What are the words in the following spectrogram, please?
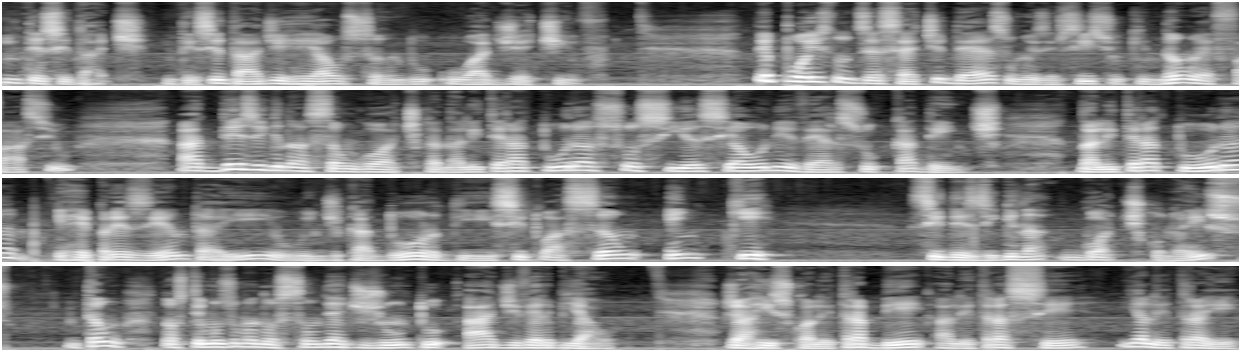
Intensidade. Intensidade realçando o adjetivo. Depois, no 1710, um exercício que não é fácil, a designação gótica na literatura associa-se ao universo cadente. Na literatura, representa aí o indicador de situação em que se designa gótico, não é isso? Então, nós temos uma noção de adjunto adverbial. Já risco a letra B, a letra C e a letra E.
